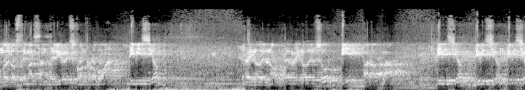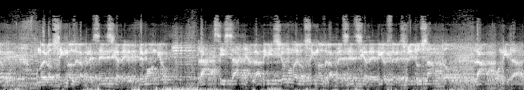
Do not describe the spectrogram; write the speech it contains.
uno de los temas anteriores con Roboán, división reino del norte, reino del sur y para abajo. División, división, división. Uno de los signos de la presencia del demonio, la cizaña, la división, uno de los signos de la presencia de Dios, del Espíritu Santo, la unidad.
